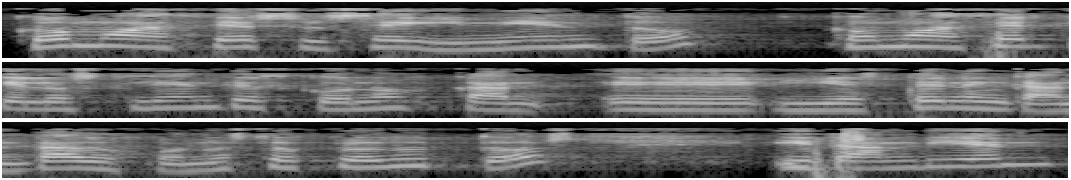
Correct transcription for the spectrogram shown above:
cómo hacer su seguimiento, cómo hacer que los clientes conozcan eh, y estén encantados con nuestros productos y también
